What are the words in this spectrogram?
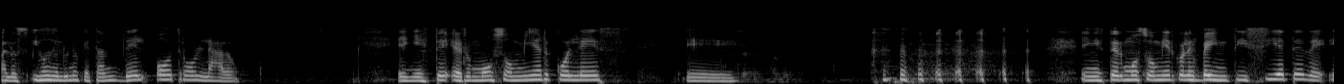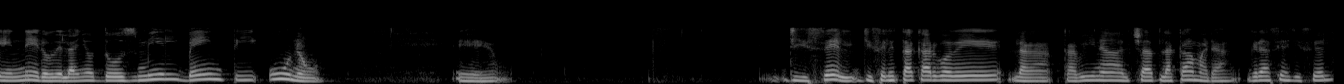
a los hijos del uno que están del otro lado. En este hermoso miércoles eh, en este hermoso miércoles 27 de enero del año 2021. Eh, Giselle, Giselle está a cargo de la cabina, el chat, la cámara. Gracias Giselle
